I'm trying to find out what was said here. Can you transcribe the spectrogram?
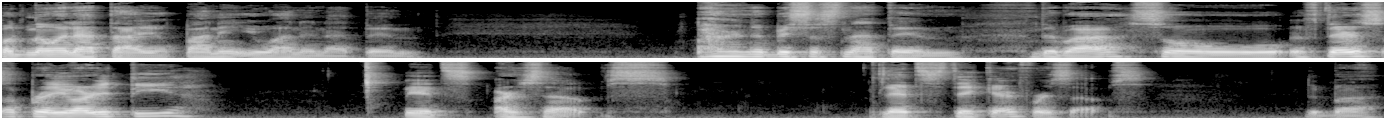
pag nawala tayo, paano yung iwanan natin? Paano na business natin? 'Di ba? So, if there's a priority, it's ourselves. Let's take care of ourselves. Diba?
